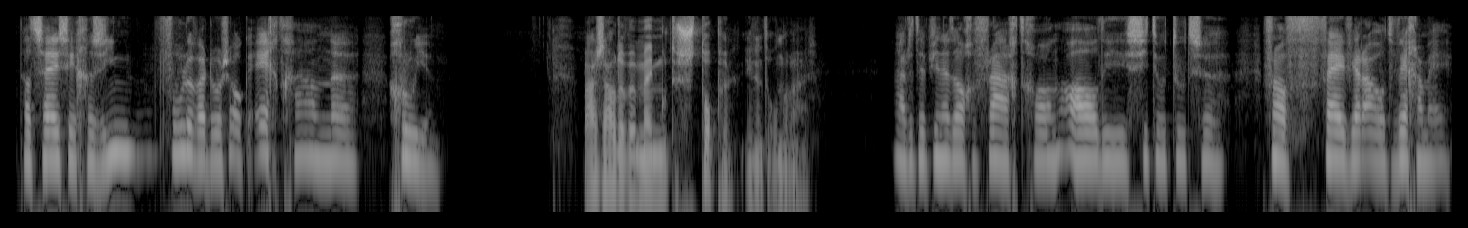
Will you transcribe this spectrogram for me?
Dat zij zich gezien voelen, waardoor ze ook echt gaan uh, groeien. Waar zouden we mee moeten stoppen in het onderwijs? Nou, dat heb je net al gevraagd. Gewoon al die CITO-toetsen vanaf vijf jaar oud, weg ermee.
